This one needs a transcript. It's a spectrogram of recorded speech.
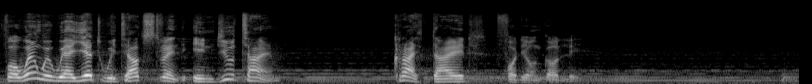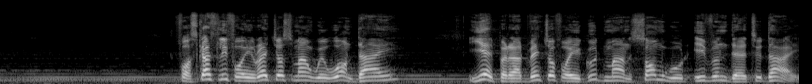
For when we were yet without strength, in due time, Christ died for the ungodly. For scarcely for a righteous man will one die Yet, peradventure, for a good man, some would even dare to die.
